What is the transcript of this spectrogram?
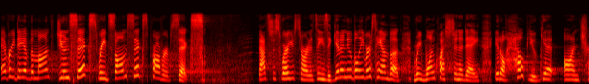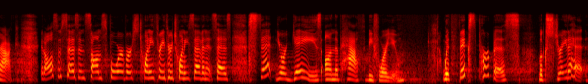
every day of the month, June 6, read Psalm 6, Proverbs 6. That's just where you start. It's easy. Get a new believer's handbook. Read one question a day. It'll help you get on track. It also says in Psalms 4, verse 23 through 27, it says, Set your gaze on the path before you. With fixed purpose, look straight ahead.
